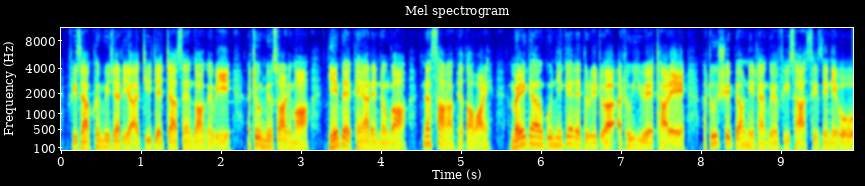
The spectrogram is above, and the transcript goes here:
။ဗီဇာခွင့်ပြုချက်တွေအကြီးအကျယ်ကျဆင်းသွားခဲ့ပြီးအချို့မျိုးစားတွေမှာငင်းပယ်ခံရတဲ့နှုန်းကနှစ်ဆတာဖြစ်သွားပါတယ်။အမေရိကန်အကူအညီခဲ့တဲ့သူတွေအတွက်အထူးရည်ရွယ်ထားတဲ့အထူးရွှေ့ပြောင်းနေထိုင်ခွင့်ဗီဇာအစီအစဉ်တွေကို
